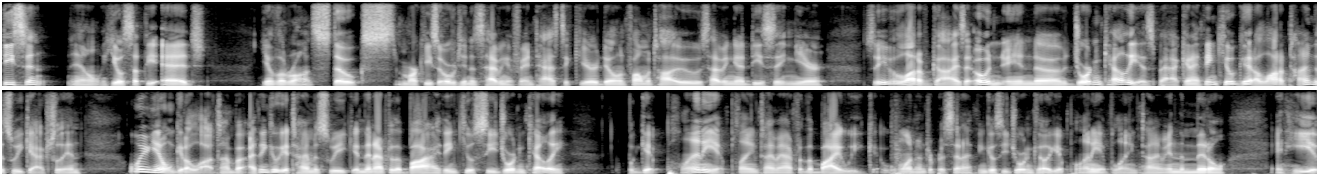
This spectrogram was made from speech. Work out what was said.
decent. You know, he'll set the edge. You have LaRon Stokes. Marquise Overton is having a fantastic year. Dillon Faamatau is having a decent year. So you have a lot of guys. That, oh, and, and uh, Jordan Kelly is back, and I think he'll get a lot of time this week, actually. And well, maybe you don't get a lot of time, but I think he'll get time this week. And then after the bye, I think you'll see Jordan Kelly but get plenty of playing time after the bye week. 100%. I think you'll see Jordan Kelly get plenty of playing time in the middle. And he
